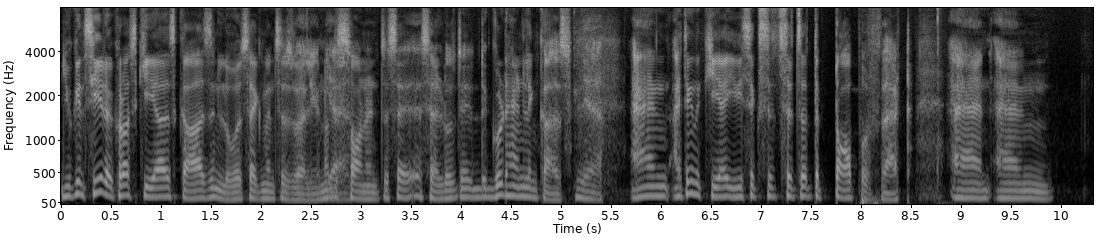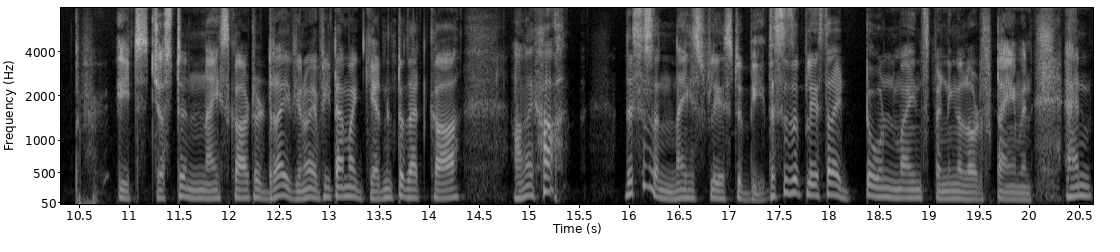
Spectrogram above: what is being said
you can see it across Kia's cars in lower segments as well. You know, Yeah. the Sonet, the Seltos, they're good handling cars. Yeah. And I think the Kia EV6 sits, sits at the top of that. And and it's just a nice car to drive. You know, every time I get into that car, I'm like, huh, this is a nice place to be. This is a place that I don't mind spending a lot of time in. And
